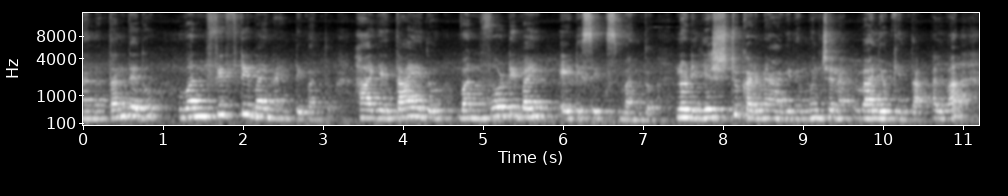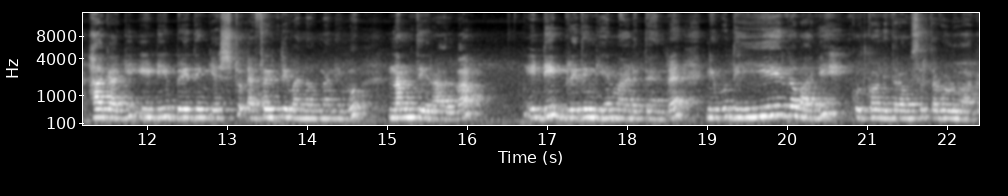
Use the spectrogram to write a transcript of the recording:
ನನ್ನ ತಂದೆದು ಒನ್ ಫಿಫ್ಟಿ ಬೈ ನೈಂಟಿ ಬಂತು. ಹಾಗೆ ತಾಯಿದು one forty by eighty six ಬಂತು. ನೋಡಿ ಎಷ್ಟು ಕಡಿಮೆ ಆಗಿದೆ ಮುಂಚಿನ ವ್ಯಾಲ್ಯೂಕ್ಕಿಂತ ಅಲ್ವಾ? ಹಾಗಾಗಿ ಈ ಡೀಪ್ ಬ್ರೀದಿಂಗ್ ಎಷ್ಟು ಎಫೆಕ್ಟಿವ್ ಅನ್ನೋದನ್ನ ನೀವು ನಂಬ್ತೀರಾ, ಅಲ್ವಾ? ಈ ಡೀಪ್ ಬ್ರೀದಿಂಗ್ ಏನು ಮಾಡುತ್ತೆ ಅಂದರೆ, ನೀವು ದೀರ್ಘವಾಗಿ ಕೂತ್ಕೊಂಡು ಈ ಉಸಿರು ತಗೊಳ್ಳುವಾಗ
